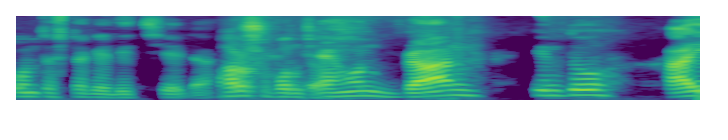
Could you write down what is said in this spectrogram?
পঞ্চাশ টাকায় দিচ্ছি এটা। বারোশো পঞ্চাশ। এখন ব্র্যান্ড কিন্তু হাই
